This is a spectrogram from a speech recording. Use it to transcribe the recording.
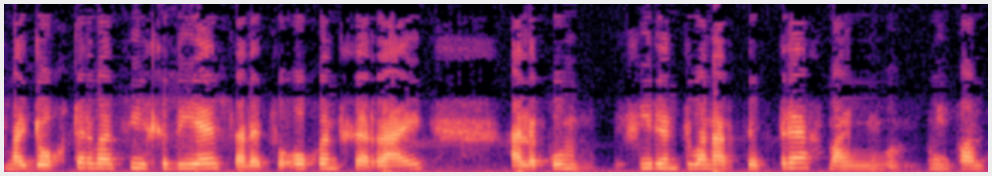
my dogter was hier gewees. Hulle het ver oggend gery. Hulle kom 24ste terug. My moeder van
